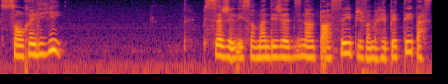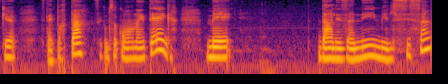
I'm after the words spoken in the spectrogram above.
sont reliés. Puis ça, je l'ai sûrement déjà dit dans le passé, puis je vais me répéter parce que c'est important, c'est comme ça qu'on intègre. Mais dans les années 1600,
